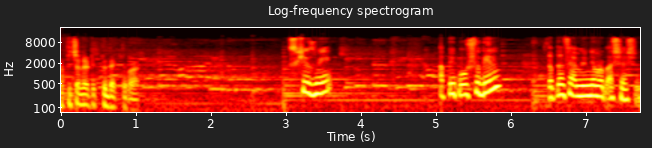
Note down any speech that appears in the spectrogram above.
আপনি চাইলে এটা একটু দেখতে পারেন। এক্সকিউজ মি আপনি পরশু দিন আপনার ফ্যামিলি নিয়ে আমার বাসায় আসেন।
